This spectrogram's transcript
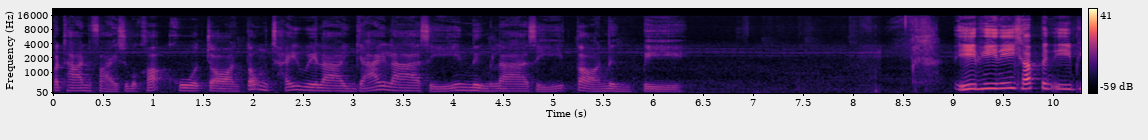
ประธานฝ่ายสุภเคราะห์โคจรต้องใช้เวลาย้ายราศีหนึ่งราศีต่อ 1 ปี EP นี้ครับเป็น EP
